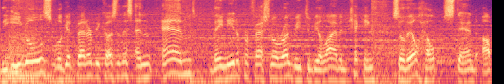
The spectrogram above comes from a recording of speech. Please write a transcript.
the Eagles will get better because of this, and and they need a professional rugby to be alive and kicking, so they'll help stand up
